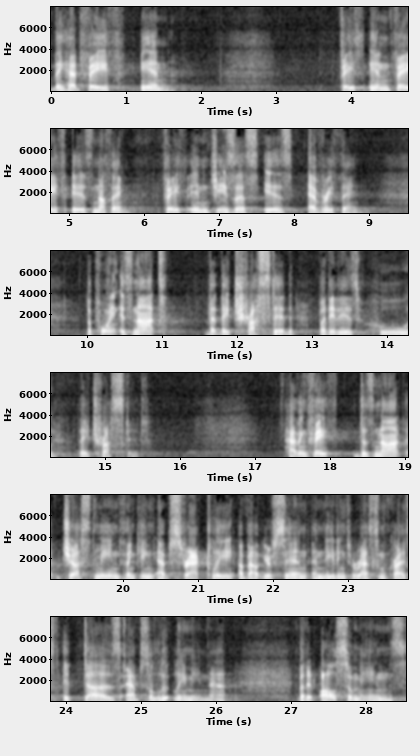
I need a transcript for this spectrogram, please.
they had faith in. Faith in faith is nothing. Faith in Jesus is everything. The point is not that they trusted, but it is who they trusted. Having faith does not just mean thinking abstractly about your sin and needing to rest in Christ. It does absolutely mean that but it also means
